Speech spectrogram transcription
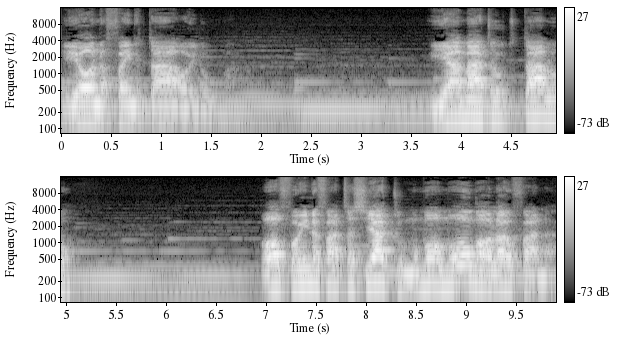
i ona fainga ta o ino ma i a ma to talo o fo ina fa tasiatu mo mo o lau fa na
